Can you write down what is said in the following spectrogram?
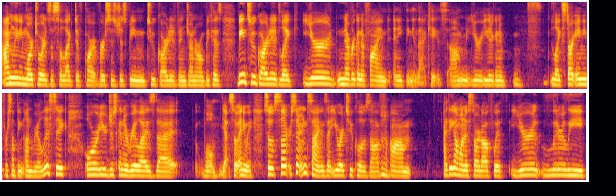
I'm leaning more towards the selective part versus just being too guarded in general. Because being too guarded, like, you're never gonna find anything in that case. Um, you're either gonna like start aiming for something unrealistic, or you're just gonna realize that well, yeah. So anyway, so certain signs that you are too closed off. Mm. Um, I think I want to start off with you're literally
